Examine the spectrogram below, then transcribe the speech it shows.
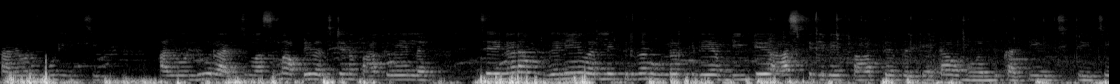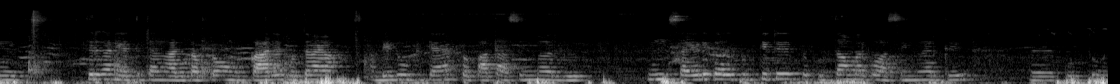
சதையோட மூடிடுச்சு அது வந்து ஒரு அஞ்சு மாதமாக அப்படியே வச்சுட்டு நான் பார்க்கவே இல்லை. சரி என்னடா வெளியே வரல திருகாணி உள்ளே இருக்குதே அப்படின்ட்டு ஹாஸ்பிட்டலுக்கு போய் பார்த்து அப்படி கேட்டால் அவங்க வந்து கத்தி வச்சு கிழிச்சு திருகாணி எடுத்துட்டாங்க. அதுக்கப்புறம் காதே குத்த வேணாம் அப்படின்ட்டு விட்டுட்டேன் இப்போ பார்த்தா அசிங்கமாக இருக்குது இந்த சைடுக்கு அது குத்திட்டு இப்போ குத்தாமல் இருக்கும் அசிங்கமாக இருக்குது குத்தும் குத்து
